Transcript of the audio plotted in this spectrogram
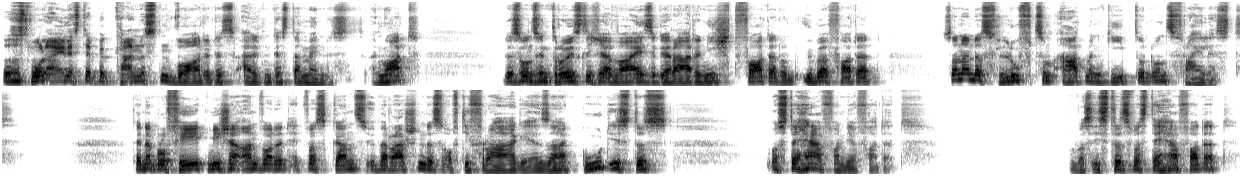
Das ist wohl eines der bekanntesten Worte des Alten Testamentes. Ein Wort, das uns in tröstlicher Weise gerade nicht fordert und überfordert, sondern das Luft zum Atmen gibt und uns freilässt. Denn der Prophet Mischa antwortet etwas ganz Überraschendes auf die Frage. Er sagt, gut ist es, was der Herr von dir fordert. Und was ist das, was der Herr fordert?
